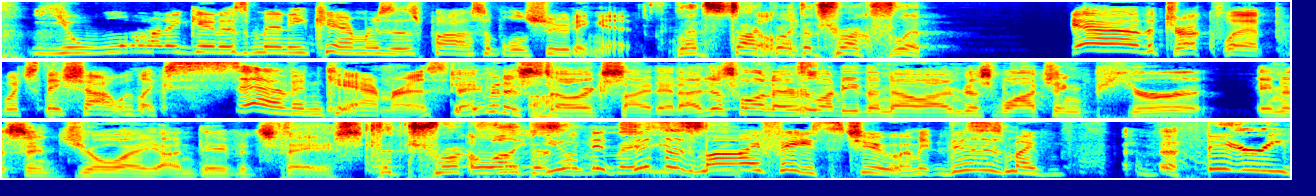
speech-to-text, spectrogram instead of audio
you want to get as many cameras as possible shooting it. let's talk so, about like- the truck flip. Yeah, the truck flip, which they shot with like seven cameras. David is so excited. I just want everybody to know I'm just watching pure innocent joy on David's face. The truck Well, flip is you did, this is my face too. I mean, this is my very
